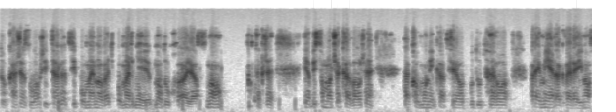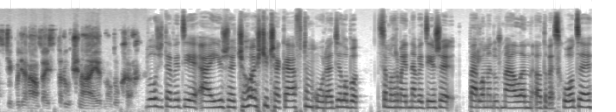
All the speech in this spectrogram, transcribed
dokáže zložité veci pomenovať pomerne jednoducho a jasno Takže ja by som očakával, že tá komunikácia od budúceho premiéra k verejnosti bude naozaj stručná a jednoduchá. Dôležitá vec je aj, že čo ho ešte čaká v tom úrade, lebo samozrejme jedna vec je, že parlament už má len dve schôdze,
